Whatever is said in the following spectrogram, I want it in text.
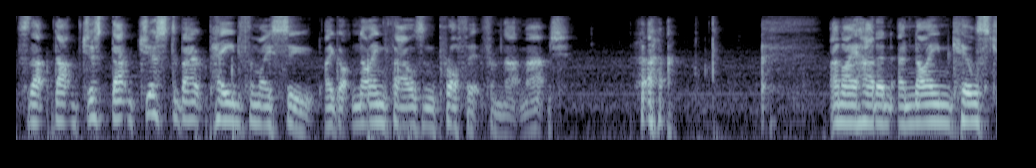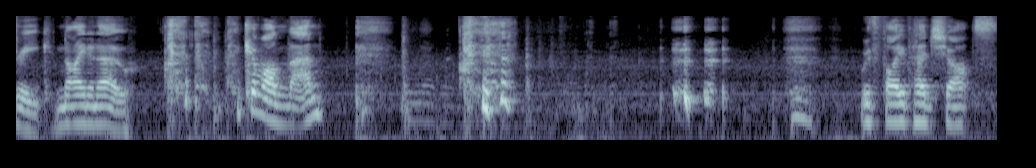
So that that just that just about paid for my suit. I got 9,000 profit from that match. and I had an, a 9 kill streak, 9 and 0. Come on, man. With 5 headshots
